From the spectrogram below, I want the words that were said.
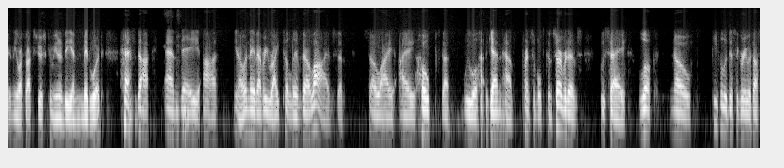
in the Orthodox Jewish community in Midwood, and uh, and they, uh, you know, and they have every right to live their lives. And so I I hope that we will again have principled conservatives who say, look, no, people who disagree with us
